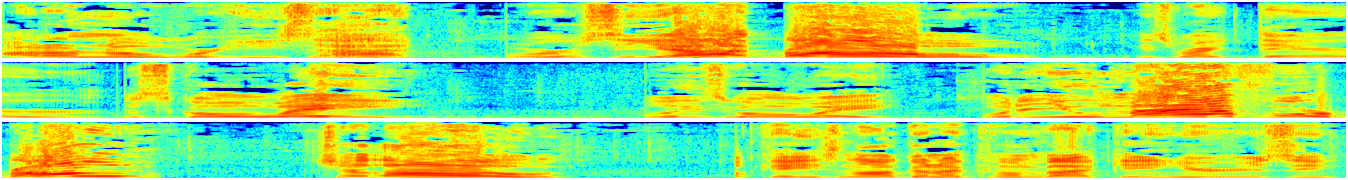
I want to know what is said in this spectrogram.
I don't know where he's at. Where's he at, bro? He's right there. Just go away. Please go away. What are you mad for, bro? Chill out. Okay, he's not gonna come back in here, is he?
